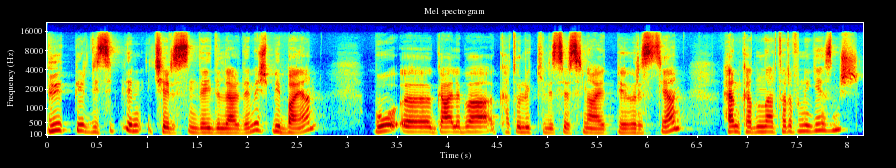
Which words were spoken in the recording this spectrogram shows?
büyük bir disiplin içerisindeydiler demiş bir bayan. Bu e, galiba Katolik Kilisesi'ne ait bir Hristiyan. Hem kadınlar tarafını gezmiş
